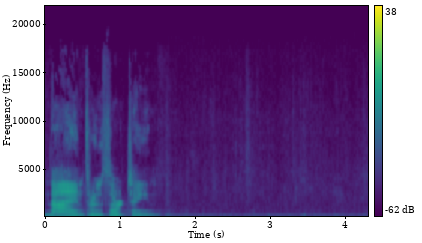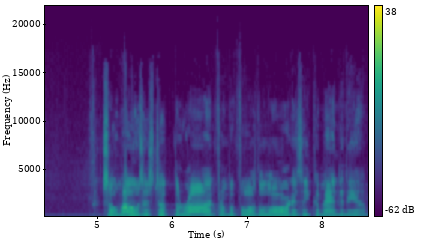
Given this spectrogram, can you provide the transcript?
9 through 13. So Moses took the rod from before the Lord as he commanded him.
